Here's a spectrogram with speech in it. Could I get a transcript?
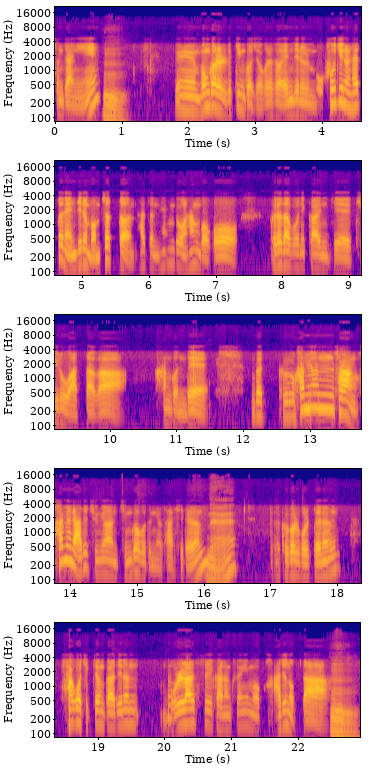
선장이 음. 예, 뭔가를 느낀 거죠. 그래서 엔진을 뭐 후진을 했던 엔진을 멈췄던 하여튼 행동을 한 거고 그러다 보니까 이제 뒤로 왔다가 간 건데 그러니까 그 화면상 화면이 아주 중요한 증거거든요, 사실은. 네, 그걸 볼 때는 사고 직전까지는 몰랐을 가능성이 뭐 아주 높다. 음.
